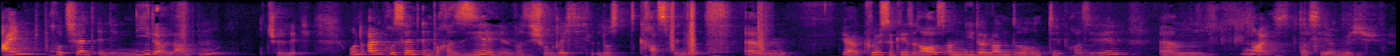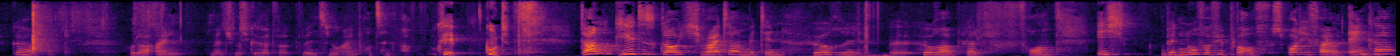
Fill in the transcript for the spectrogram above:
1% in den Niederlanden, chillig. Und 1% in Brasilien, was ich schon richtig lust, krass finde. Ähm, ja, Grüße geht raus an Niederlande und die Brasilien. Ähm, nice, dass ihr mich gehört habt. Oder ein Mensch mich gehört hat, wenn es nur 1% war. Okay, gut. Dann geht es, glaube ich, weiter mit den Hörer, äh, Hörerplattformen. Ich bin nur verfügbar auf Spotify und Anchor.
